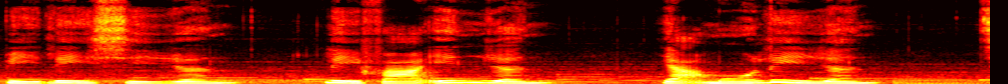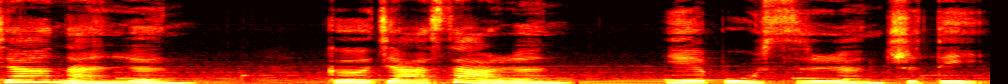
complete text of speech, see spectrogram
比利喜人、利伐因人、亚摩利人、迦南人、格加萨人、耶布斯人之地。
